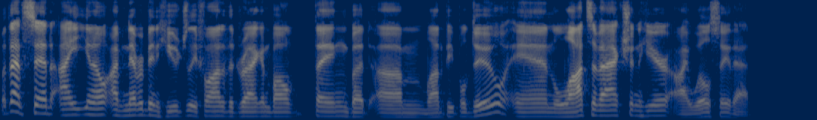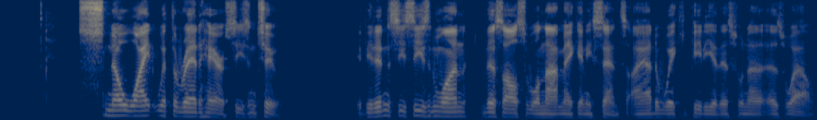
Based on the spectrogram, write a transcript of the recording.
But that said, I you know I've never been hugely fond of the Dragon Ball thing, but um, a lot of people do, and lots of action here. I will say that. Snow White with the red hair, season two. If you didn't see season one, this also will not make any sense. I had to Wikipedia this one uh, as well,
